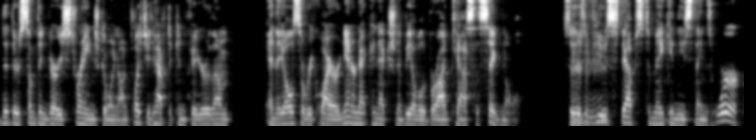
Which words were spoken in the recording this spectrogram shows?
that there's something very strange going on. Plus, you'd have to configure them. and they also require an internet connection to be able to broadcast the signal. So there's Mhm. a few steps to making these things work,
